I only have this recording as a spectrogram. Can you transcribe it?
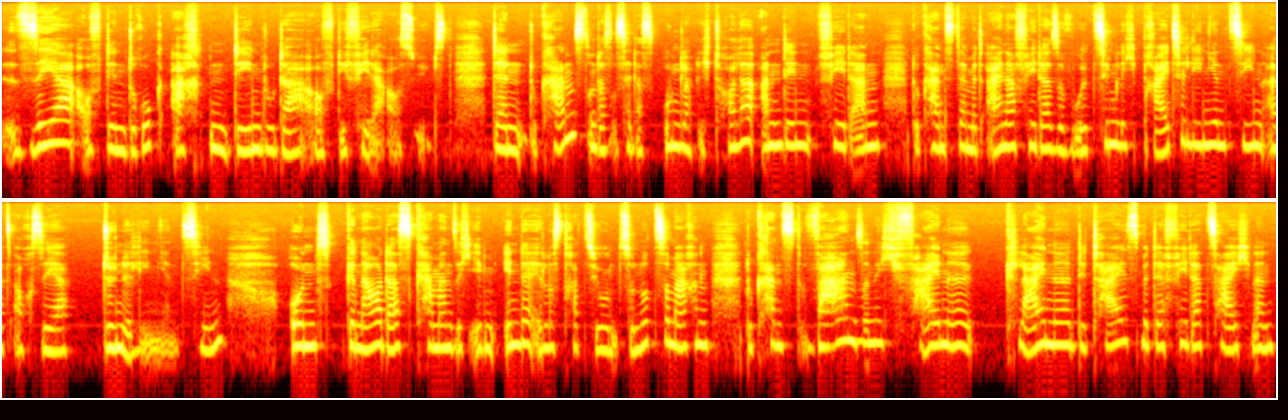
sehr auf den Druck achten, den du da auf die Feder ausübst. Denn du kannst, und das ist ja das unglaublich Tolle an den Federn, du kannst ja mit einer Feder sowohl ziemlich breite Linien ziehen als auch sehr dünne Linien ziehen. Und genau das kann man sich eben in der Illustration zunutze machen. Du kannst wahnsinnig feine, kleine Details mit der Feder zeichnen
